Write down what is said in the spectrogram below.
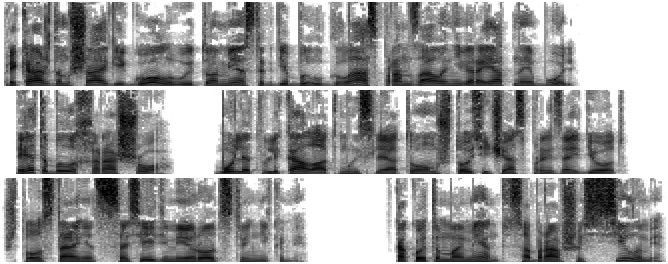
При каждом шаге голову и то место, где был глаз, пронзала невероятная боль. И это было хорошо. Боль отвлекала от мысли о том, что сейчас произойдет, что станет с соседями и родственниками? В какой-то момент, собравшись силами,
